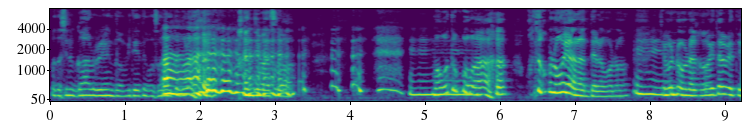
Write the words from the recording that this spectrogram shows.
私のガールフレンドを見ててもそんなところは感じますわ。えーまあ男は、男の親なんてなもの、えー自分のお腹を痛めて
